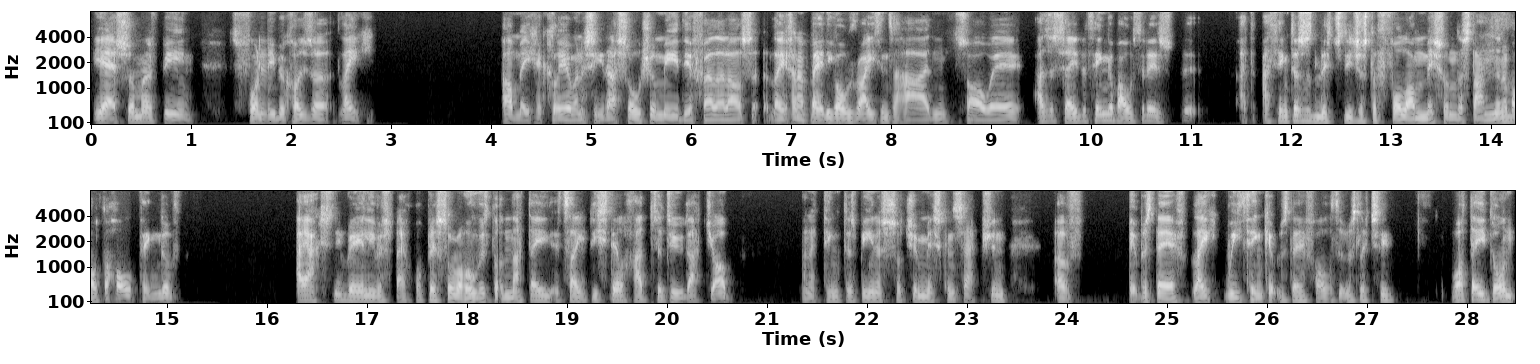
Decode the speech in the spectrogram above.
Yeah, some have been, it's funny because, uh, like, I'll make it clear when I see that social media fella, I'll, like, and I bet he goes right into hiding. So, uh, as I say, the thing about it is, I, I think this is literally just a full on misunderstanding about the whole thing of I actually really respect what Bristol Rovers done that day. It's like they still had to do that job, and I think there's been a, such a misconception of it was their like we think it was their fault. It was literally what they done.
